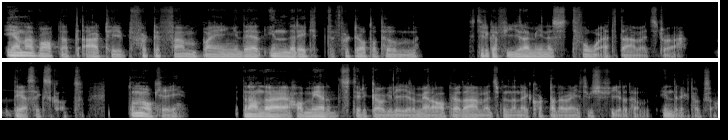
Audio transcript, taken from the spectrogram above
ena vapnet är typ 45 poäng, det är indirekt 48 tum, styrka 4 minus 2, 1 damage tror jag. Det är 6 skott. De är okej. Okay. Den andra har mer styrka och grejer och mer AP och damage, men den är kortare range till 24 tum, indirekt också.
